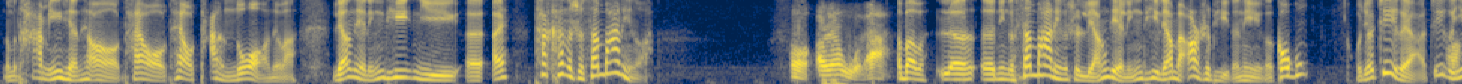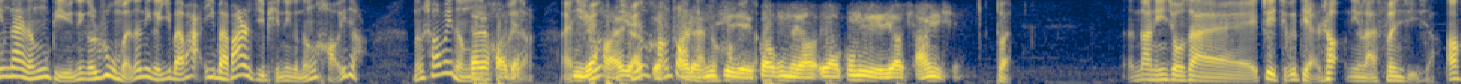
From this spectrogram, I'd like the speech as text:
那么它明显它要它要它要大很多，对吧？两点零 T，你呃，哎，他看的是三八零啊？哦，二点五的啊？不不，呃呃，那个三八零是两点零 T，两百二十匹的那个高功，我觉得这个呀，这个应该能比那个入门的那个一百八一百八十几匹那个能好一点，能稍微能好一点，哎，巡巡航状态能好一点，高功的要要功率要强一些。那您就在这几个点上，您来分析一下啊。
